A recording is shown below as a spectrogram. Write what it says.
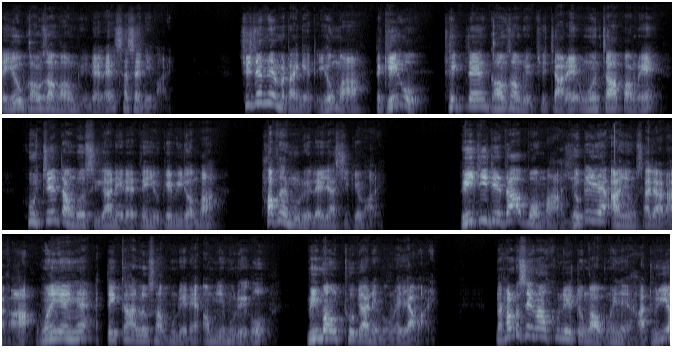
တရုတ်ခေါင်းဆောင်ကောင်းတွေနဲ့လည်းဆက်ဆက်နေပါတယ်။ရှင်းချင်းမြင့်မတိုင်ခင်တရုတ်မှာတကယ်ကိုထိတ်တန်းခေါင်းဆောင်တွေဖြစ်ကြတဲ့ဝန်ကြားပေါင်နဲ့ဟူကျင်းတောင်တို့စီကနေလည်းတင်ယူခဲ့ပြီးတော့မှထောက်ခံမှုတွေလည်းရရှိခဲ့ပါတယ်။ BG ဒေတာအပေါ်မှာရုတ်တရက်အာယုံဆိုင်လာတာကဝန်ရံရဲ့အတိတ်ကလှုပ်ဆောင်မှုတွေနဲ့အောင်မြင်မှုတွေကိုမိမောင်းထုတ်ပြနေပုံလည်းရပါတယ်2015ခုနှစ်တုန်းကဝန်ရံဟာဒုတိယ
